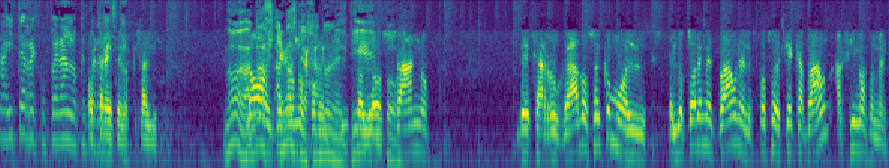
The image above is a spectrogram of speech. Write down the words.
Ahí te recuperan lo que o tres perdiste. de lo que salí. No, no, andas, uno viajando en el tiempo. lozano, desarrugado, soy como el, el doctor Emmett Brown, el esposo de Keka Brown, así más o menos.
